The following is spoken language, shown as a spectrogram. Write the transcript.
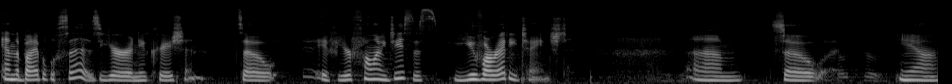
And the Bible says you're a new creation. So if you're following Jesus, you've already changed. Um, so, yeah.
